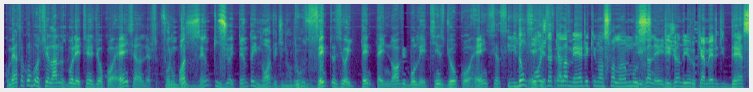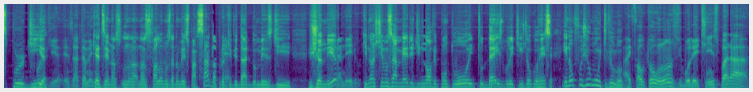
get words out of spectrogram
Começa com você lá nos boletins de ocorrência, Anderson. Foram Quanto? 289, Edinaldo. Lobo. 289 boletins de ocorrências. E não foge daquela média que nós falamos De janeiro. de janeiro, que é a média de 10 por dia. Por dia, exatamente. Quer dizer, nós, nós falamos no mês passado, da produtividade do mês de janeiro, Janeiro. que nós tínhamos a média de 9,8, 10 boletins de ocorrência, e não fugiu muito, viu, Lobo? Aí faltou 11 boletins para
